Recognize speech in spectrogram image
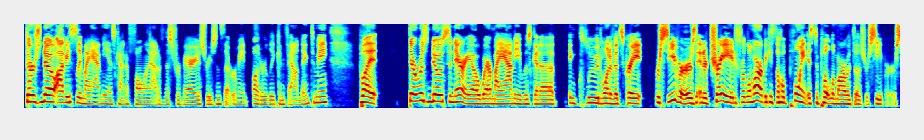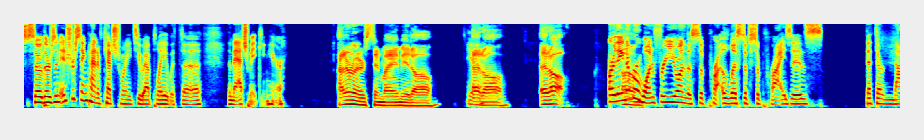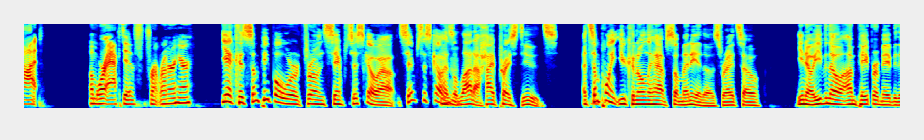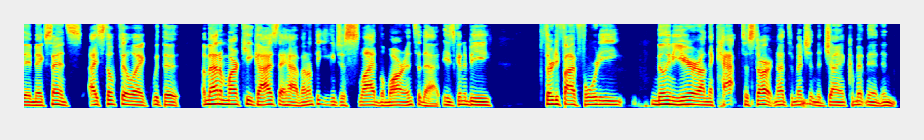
there's no obviously Miami has kind of fallen out of this for various reasons that remain utterly confounding to me. But there was no scenario where Miami was going to include one of its great receivers in a trade for Lamar because the whole point is to put Lamar with those receivers. So there's an interesting kind of catch 22 at play with the the matchmaking here. I don't understand Miami at all. At all. At all. Are they number Um, 1 for you on the surpri- list of surprises that they're not a more active front runner here? Yeah, because some people were throwing San Francisco out. San Francisco mm-hmm. has a mm-hmm. lot of high priced dudes. At some point, you can only have so many of those, right? So, you know, even though on paper maybe they make sense, I still feel like with the amount of marquee guys they have, I don't think you can just slide Lamar into that. He's going to be 35, 40 million a year on the cap to start, not to mention the giant commitment. And,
